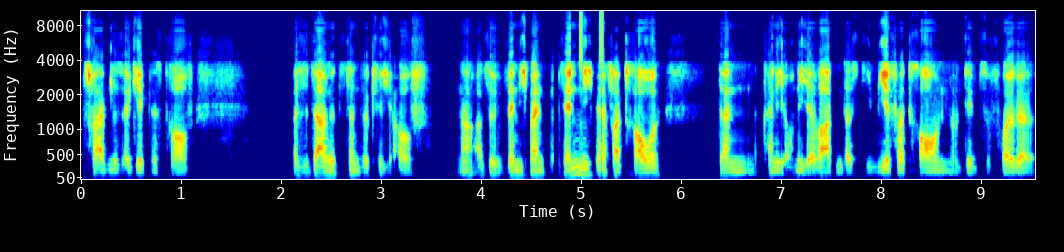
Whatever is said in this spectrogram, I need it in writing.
schreiben das Ergebnis drauf. Also da hört es dann wirklich auf. Ne? Also wenn ich meinen Patienten nicht mehr vertraue, dann kann ich auch nicht erwarten, dass die mir vertrauen und demzufolge,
